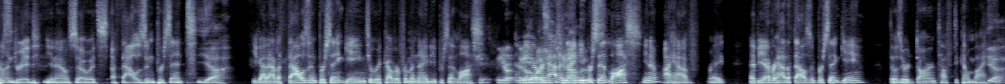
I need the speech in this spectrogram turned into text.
100, you know, so it's a thousand percent. yeah. You got to have a thousand percent gain to recover from a 90% loss. you're- Have you ever otherwise had a cannot ninety lose. percent loss? You know, I have. Right? Have you ever had a thousand percent gain? Those are darn tough to come by. Yeah,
